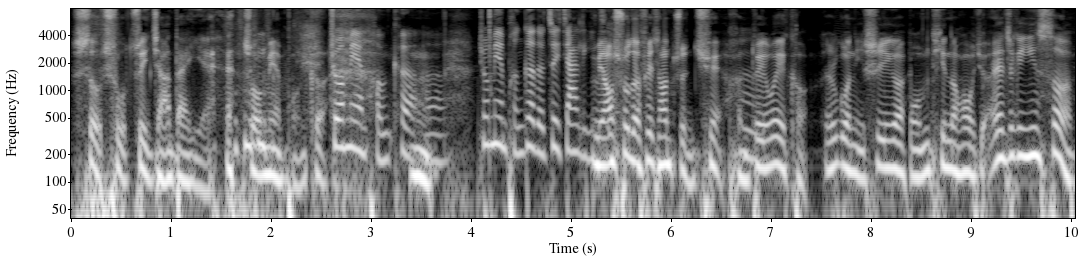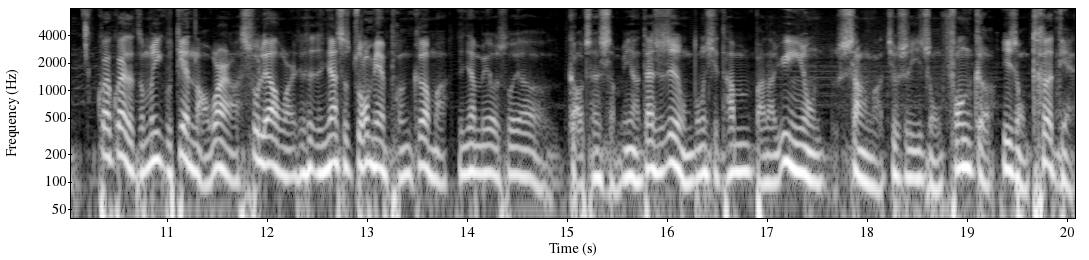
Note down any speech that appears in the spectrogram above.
社畜最佳代言，桌面朋克，桌面朋克，嗯，桌面朋克的最佳理解，描述的非常准确，很对胃口。如果你是一个我们听的话，我觉得，哎，这个音色怪怪的，怎么一股电脑味儿啊，塑料味儿？就是人家是桌面朋克嘛，人家没有说要搞成什么样，但是这种东西他们把它运用上了，就是一种风格，一种特点。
